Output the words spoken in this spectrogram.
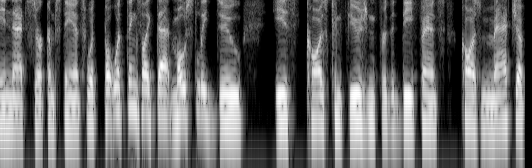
in that circumstance. What but what things like that mostly do is cause confusion for the defense, cause matchup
